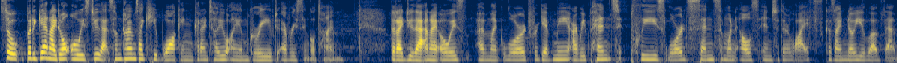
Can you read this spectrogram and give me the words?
So but again i don't always do that. Sometimes i keep walking. Can i tell you i am grieved every single time that i do that. And i always i'm like lord forgive me. I repent. Please lord send someone else into their life because i know you love them.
